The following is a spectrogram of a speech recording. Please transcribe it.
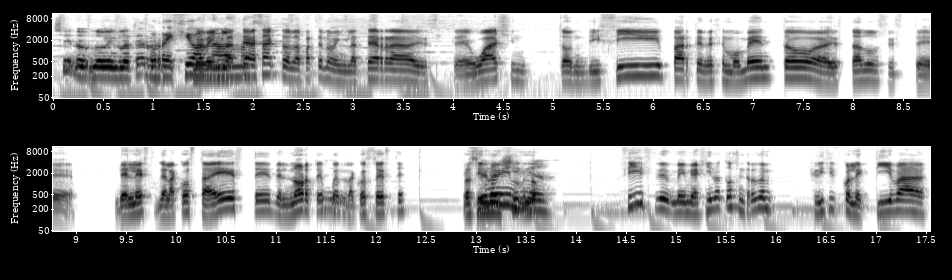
Sí, no- Nueva Inglaterra. Región. Nueva nada Inglaterra, más. exacto, la parte de Nueva Inglaterra, este, Washington DC, parte en ese momento, estados este, del este, de la costa este, del norte, pues, de la costa este. Pero sí, me- no- sí, me imagino a todos entrando en crisis colectiva,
